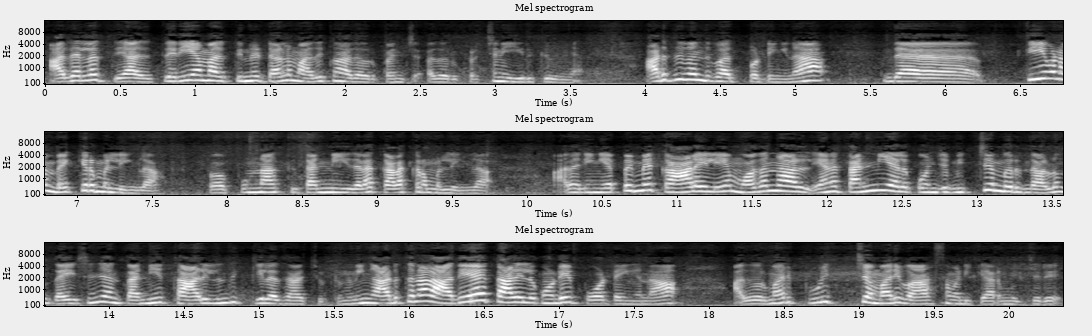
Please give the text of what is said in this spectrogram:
அதெல்லாம் தெ- அது தெரியாம அது தின்னுட்டாலும் அதுக்கும் அது ஒரு பஞ்ச அது ஒரு பிரச்சனை இருக்குதுங்க. அடுத்து வந்து பார்த்து போட்டிங்கன்னா இந்த தீவனம் வைக்கிறோம் இல்லைங்களா? இப்போ புண்ணாக்கு தண்ணி இதெல்லாம் கலக்கிறோம் இல்லைங்களா? அதை நீங்கள் எப்பயுமே காலையிலேயே முத நாள் ஏன்னா தண்ணி அதில் கொஞ்சம் மிச்சம் இருந்தாலும் தயவு செஞ்சு அந்த தண்ணியை தாலிலேருந்து கீழே தாய்ச்சி விட்டுருங்க. நீங்கள் அடுத்த நாள் அதே தாலியில் கொண்டே போட்டீங்கன்னா அது ஒரு மாதிரி புளிச்ச மாதிரி வாசம் அடிக்க ஆரம்பிச்சிரு.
